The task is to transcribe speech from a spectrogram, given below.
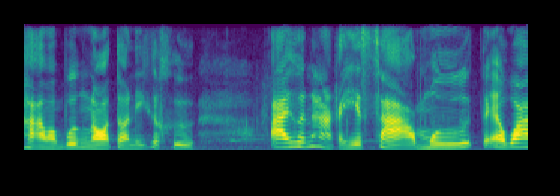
พามาเบิ้องเนาะตอนนี้ก็คือ อายเพิ่นหากะเฮ็ดสามมื้อ แต่ว่า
